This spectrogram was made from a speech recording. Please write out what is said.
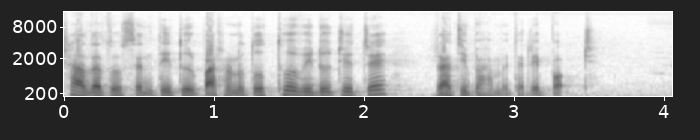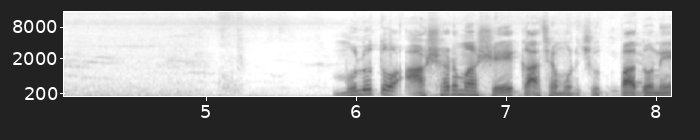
সাদাত হোসেন তিতুর পাঠানো তথ্য ভিডিওচিত্রে রাজীব আহমেদের রিপোর্ট। মূলত আষাঢ় মাসে কাঁচামরিচ উৎপাদনে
